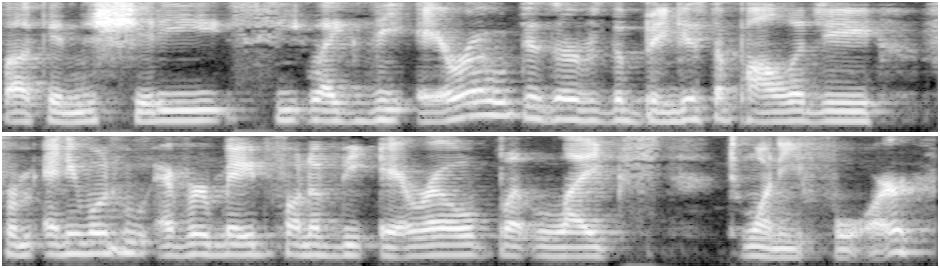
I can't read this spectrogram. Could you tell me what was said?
fucking shitty seat, like the Arrow deserves the biggest apology from anyone who ever made fun of the Arrow, but likes Twenty Four.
